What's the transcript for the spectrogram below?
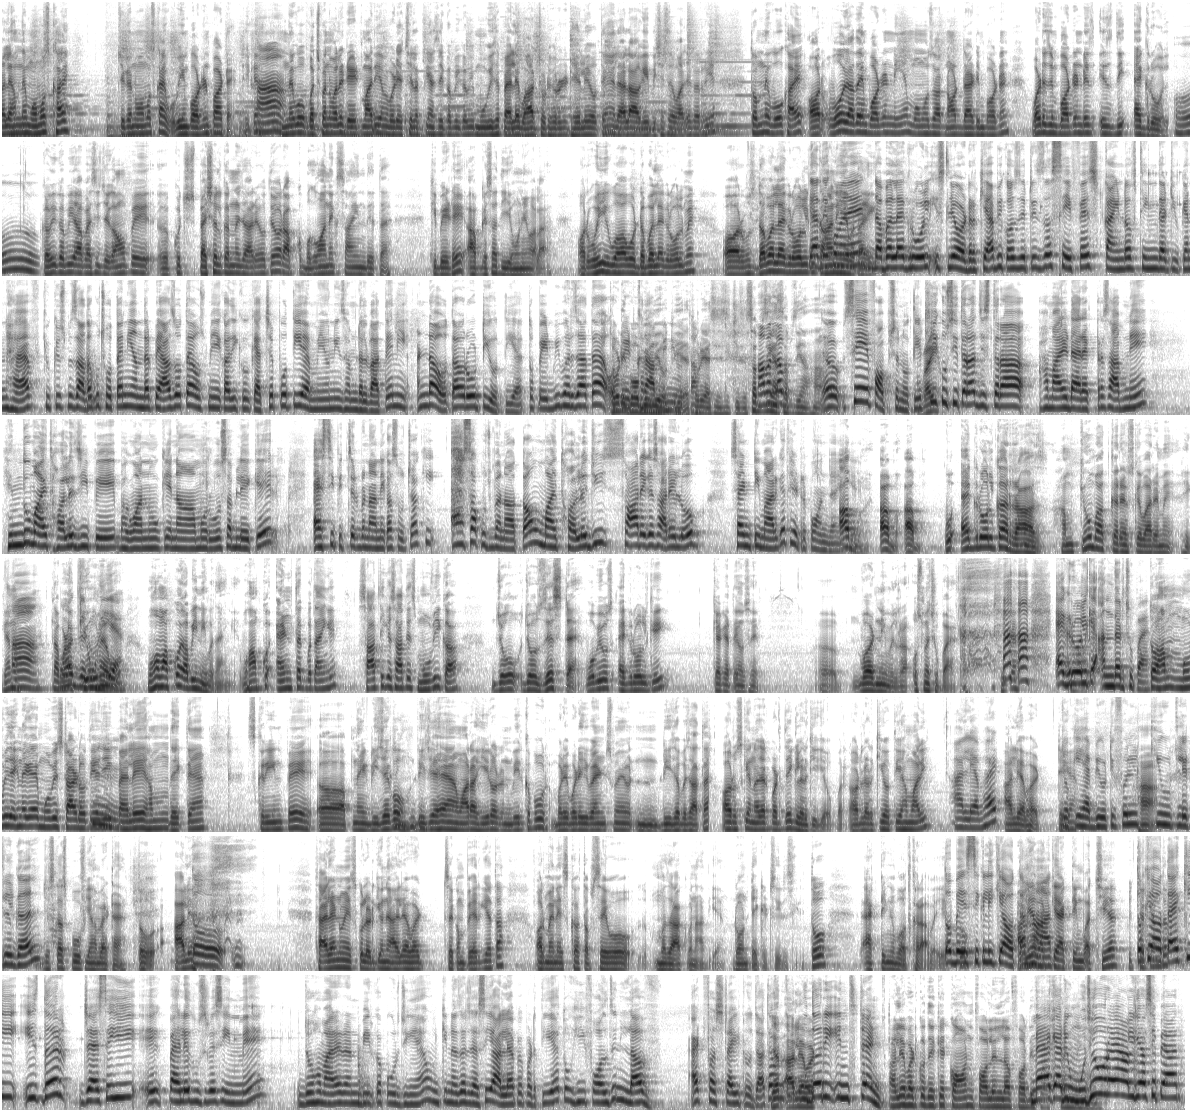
पहले हमने मोमोज खाए चिकन मोमोज खाए वो भी इंपॉर्टेंट पार्ट है ठीक है? हाँ। हमने वो बचपन वाली डेट मारी हमें बड़ी अच्छी लगती है ऐसे कभी कभी मूवी से पहले बाहर छोटे छोटे ठेले होते हैं लैला आगे पीछे से आवाज़ें कर रही है तो हमने वो खाए और वो ज़्यादा इंपॉर्टेंट नहीं है momos are not that important what is important is is the egg roll कभी कभी आप ऐसी जगहों पर कुछ स्पेशल करने जा रहे होते हैं और आपको भगवान एक साइन देता है कि बेटे आपके साथ ये होने वाला है और वही हुआ वो डबल एग रोल में और उस डबल एग रोल की कहानी मैंने बताई। डबल एग रोल इसलिए ऑर्डर किया because it is the safest kind of thing that you can have क्योंकि उसमें ज़्यादा कुछ होता है नहीं अंदर प्याज होता है उसमें एक आधी को केचप होती है मेयोनीज हम डलवाते नहीं अंडा होता है और रोटी होती है तो पेट भी भर जाता है और पेट खराब भी नहीं है होता। थोड़ी ऐसी ऐसी चीज़ें हाँ सब्ज़ियाँ मतलब सब्ज़ियाँ हाँ। सेफ़ ऑप्शन होती है। ठीक उसी तरह जिस तरह हमारे डायरेक्टर साहब ने हिंदू माइथोलॉजी पे भगवानों के नाम और वो सब लेके ऐसी पिक्चर बनाने का सोचा कि ऐसा कुछ बनाता हूँ माइथोलॉजी सारे के सारे लोग सेंटी मार के थिएटर पहुँच जाएँगे। अब अब अब वो एग रोल का राज हम क्यों बात कर रहे हैं उसके बारे में? ठीक है ना? हाँ, इतना बड़ा क्यों है ज़रूरी वो? है। वो हम आपको अभी नहीं बताएँगे। वो आपको एंड तक बताएँगे। साथ ही के साथ इस मूवी का जो जो जिस्ट है वो भी उस एग रोल की क्या कहते हैं उसे वर्ड नहीं मिल रहा। उसमें छुपा है। ठीक है? एग रोल के अंदर छुपा है। तो हम मूवी देखने गए मूवी स्टार्ट होती है जी। हम्म। पहले हम देखते हैं स्क्रीन पे अपने एक डीजे को। डीजे है हमारा हीरो रणबीर कपूर। बड़े बड़े इवेंट्स में डीजे बजाता है और उसकी नज़र पड़ती है एक लड़की के ऊपर और लड़की होती है हमारी आलिया भट्ट। आलिया भट्ट जो कि है ब्यूटीफुल। क्यूट लिटिल गर्ल जिसका स्पूफ यहाँ बैठा है। तो आलिया तो थाईलैंड में इसको लड़कियों ने आलिया भट्ट से कंपेयर किया था और मैंने इसका तब से वो मज़ाक बना दिया डोंट टेक इट सीरियसली तो एक्टिंग बहुत खराब है तो बेसिकली क्या होता है? हाँ। की एक्टिंग अच्छी है तो क्या होता है कि इधर जैसे ही एक पहले दूसरे सीन में जो हमारे रणबीर कपूर जी हैं उनकी नज़र जैसे ही आलिया पे पड़ती है तो he falls in love at first right हो जाता है। उधर ही इंस्टेंट आलिया भट्ट को देख के कौन फॉल इन लव फॉर मैं कह रही हूँ मुझे हो रहा है आलिया से प्यार।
